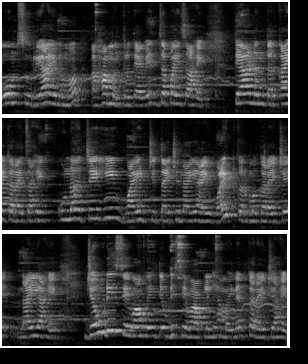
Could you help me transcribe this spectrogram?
ओम सूर्याय नम हा मंत्र त्यावेळेस जपायचा आहे. त्यानंतर काय करायचं आहे? कुणाचेही वाईट चितायचे नाही आहे वाईट कर्म करायचे नाही आहे. जेवढी सेवा होईल तेवढी सेवा आपल्याला ह्या महिन्यात करायची आहे.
